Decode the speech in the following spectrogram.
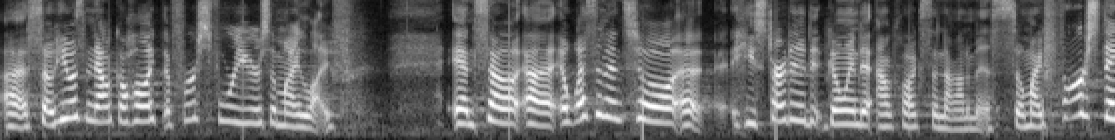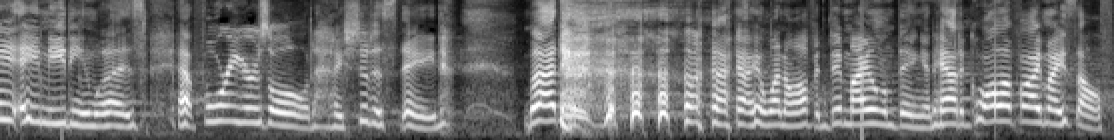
Uh, so he was an alcoholic the first four years of my life. And so uh, it wasn't until uh, he started going to Alcoholics Anonymous. So my first AA meeting was at four years old. I should have stayed. But I went off and did my own thing and had to qualify myself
